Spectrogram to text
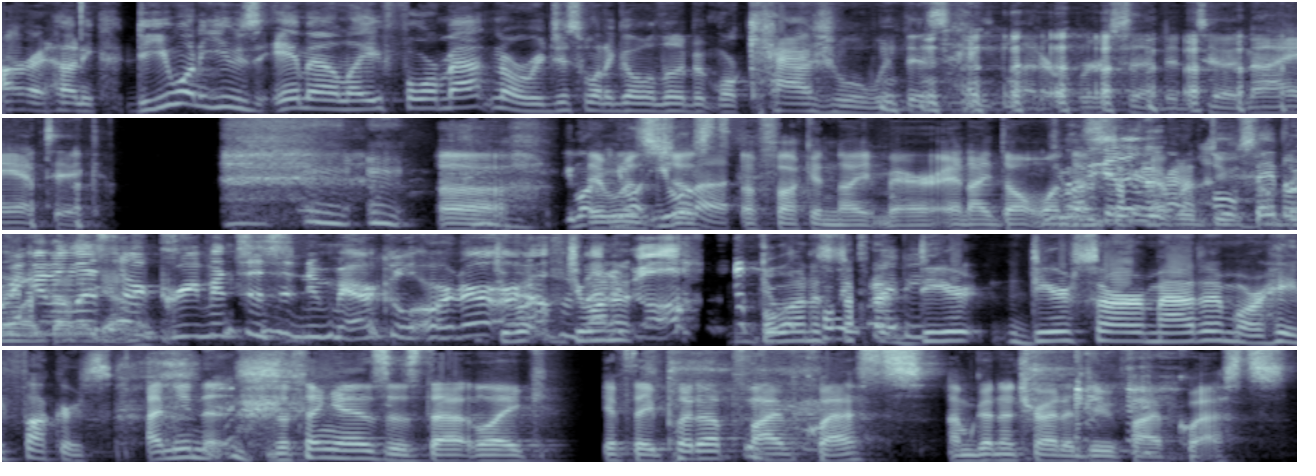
All right, honey. Do you want to use MLA formatting, or we just want to go a little bit more casual with this hate letter we're sending to Niantic? Uh, want- it you was want- you just a fucking nightmare, and I don't want them wanna to start ever do whole something baby We're like gonna that list our again. grievances in numerical order Do you or wa- do you wanna- alphabetical. Do you want to start maybe? at dear, dear sir, madam, or hey fuckers? I mean, the, the thing is, is that like if they put up five quests, I'm gonna try to do five quests.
